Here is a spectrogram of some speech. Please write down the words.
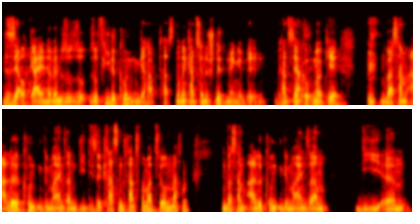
das ist ja auch geil, ne? wenn du so, so, so viele Kunden gehabt hast, ne? dann kannst du ja eine Schnittmenge bilden. Du kannst ja, ja gucken, okay, was haben alle Kunden gemeinsam, die diese krassen Transformationen machen und was haben alle Kunden gemeinsam, die ähm,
